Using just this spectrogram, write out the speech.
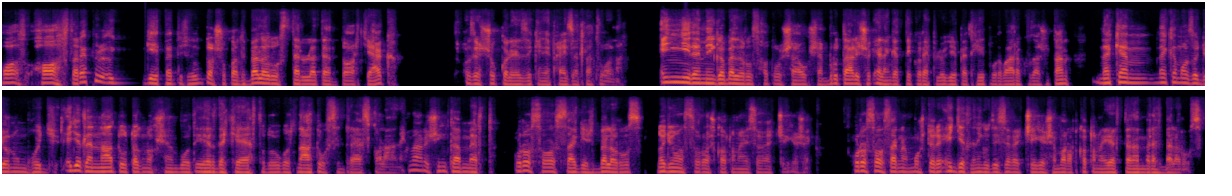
ha, ha azt a repülőgépet és az utasokat Belarus területen tartják, az egy sokkal érzékenyebb helyzet lett volna. Ennyire még a belarusz hatóságok sem brutálisak, elengedték a repülőgépet 7 óra várakozás után. Nekem, nekem az a gyanúm, hogy egyetlen NATO tagnak sem volt érdeke ezt a dolgot NATO szintre eszkalálni. Már is inkább, mert Oroszország és Belarus nagyon szoros katonai szövetségesek. Oroszországnak most erre egyetlen igazi szövetségese maradt katonai értelemben ez Belarus.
